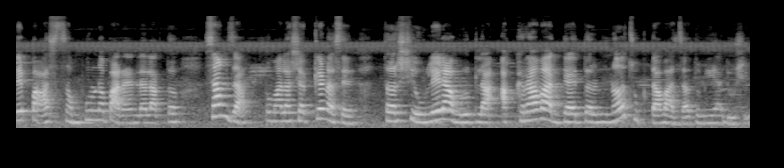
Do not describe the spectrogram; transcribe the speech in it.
ते पाच संपूर्ण पारायणला लागतं. समजा तुम्हाला शक्य नसेल तर शिवलेल्या अमृतला अकरावा अध्याय तर न चुकता वाचा तुम्ही या दिवशी.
